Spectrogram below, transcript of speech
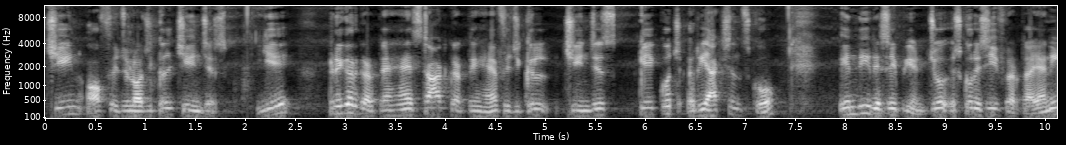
chain of physiological changes ये ट्रिगर करते हैं स्टार्ट करते हैं फ़िज़िकल चेंजेस के कुछ रिएक्शंस को इन दी रेसिपियंट जो इसको रिसीव करता है, यानी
